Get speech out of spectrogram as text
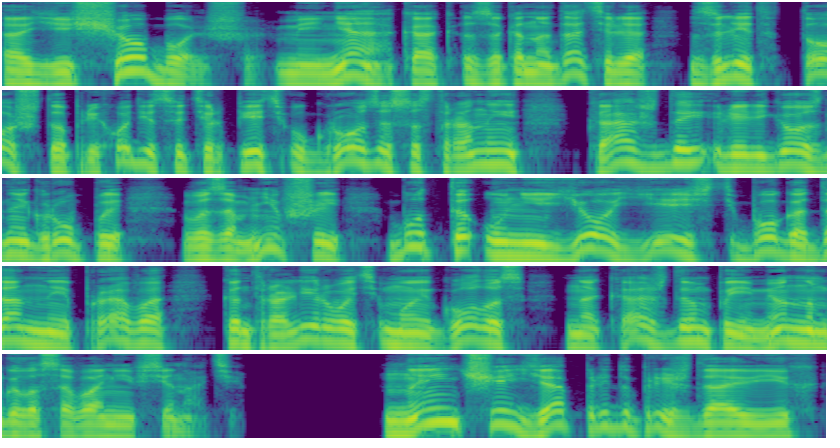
А еще больше меня, как законодателя, злит то, что приходится терпеть угрозы со стороны каждой религиозной группы, возомнившей, будто у нее есть богоданное право контролировать мой голос на каждом поименном голосовании в Сенате. Нынче я предупреждаю их,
